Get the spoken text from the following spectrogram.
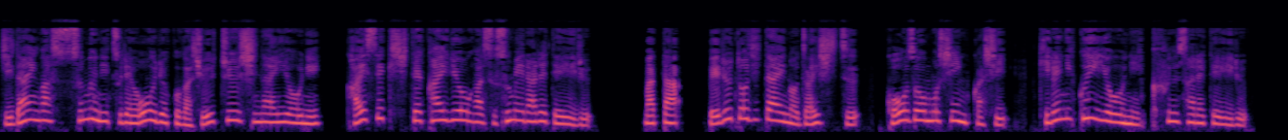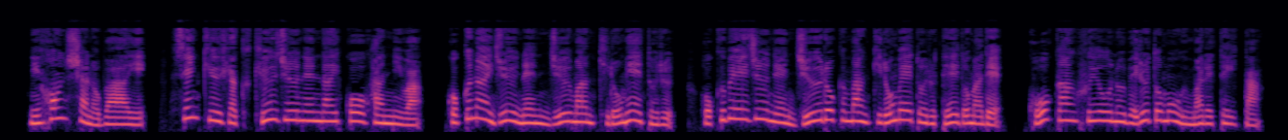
時代が進むにつれ応力が集中しないように解析して改良が進められている。また、ベルト自体の材質、構造も進化し、切れにくいように工夫されている。日本車の場合、1990年代後半には、国内10年10万キロメートル、北米10年16万キロメートル程度まで、交換不要のベルトも生まれていた。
